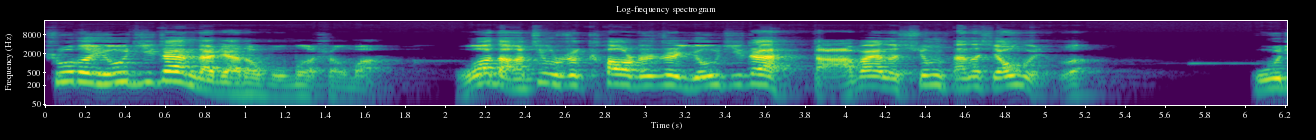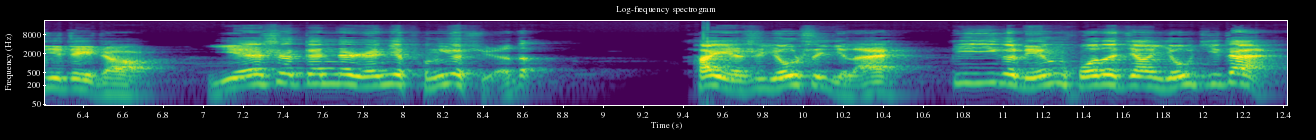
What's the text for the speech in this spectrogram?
说到游击战，大家都不陌生吧？我党就是靠着这游击战打败了凶残的小鬼子。估计这招也是跟着人家彭越学的。他也是有史以来第一个灵活的将游击战。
